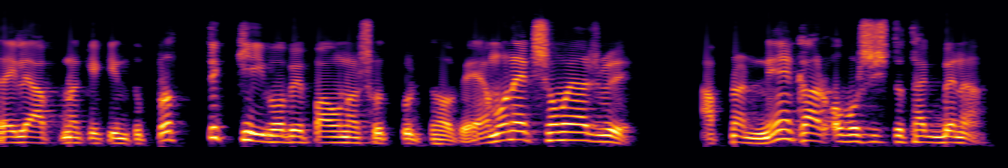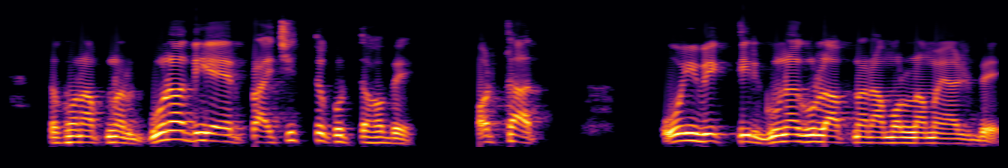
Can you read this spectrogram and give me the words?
তাইলে আপনাকে কিন্তু প্রত্যেককে এইভাবে পাওনা শোধ করতে হবে। এমন এক সময় আসবে আপনার নেক আর অবশিষ্ট থাকবে না। তখন আপনার গুণা দিয়ে এর প্রায়চিত্ত করতে হবে। অর্থাৎ ওই ব্যক্তির গুণাগুলো আপনার আমল নামায় আসবে।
